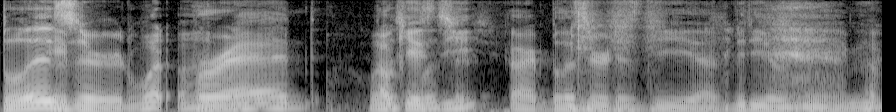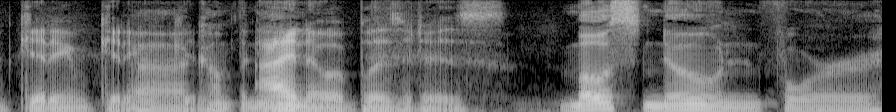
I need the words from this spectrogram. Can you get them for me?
Blizzard. What? what- Brad. okay, Blizzard? all right. Blizzard is the uh, video game I'm kidding. I'm kidding. I'm uh, kidding. company. I know what Blizzard is. most known for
